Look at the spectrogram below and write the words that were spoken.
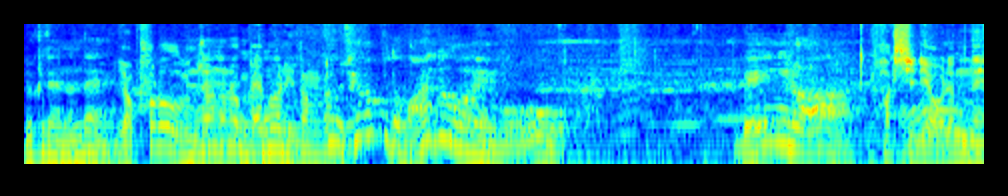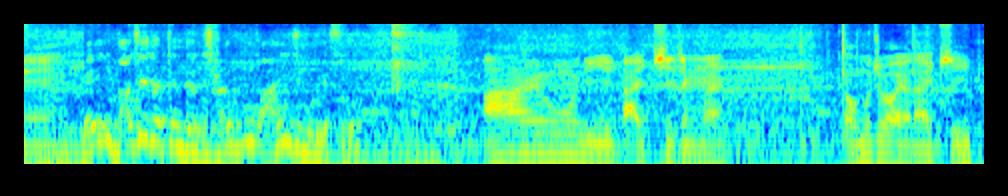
이렇게 됐는데. 옆으로 운전으로 아니, 빼버리던가. 그건 생각보다 많이 들어가네, 이거. 메인이라. 확실히 어렵네. 메인이 맞아야 될 텐데, 근데 잘못 본 거 아닌지 모르겠어. 아유, 이 나이키 정말. 너무 좋아요, 나이키.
